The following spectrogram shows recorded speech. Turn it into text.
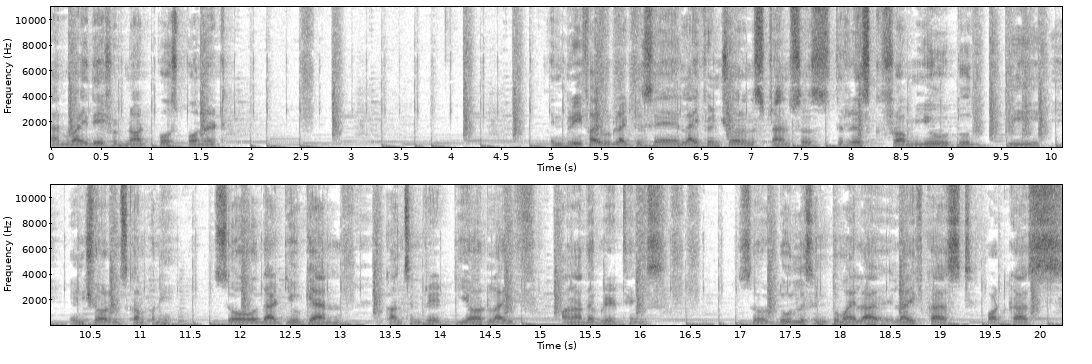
and why they should not postpone it. In brief, I would like to say life insurance transfers the risk from you to the insurance company so that you can concentrate your life on other great things. So, do listen to my li- Lifecast podcasts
